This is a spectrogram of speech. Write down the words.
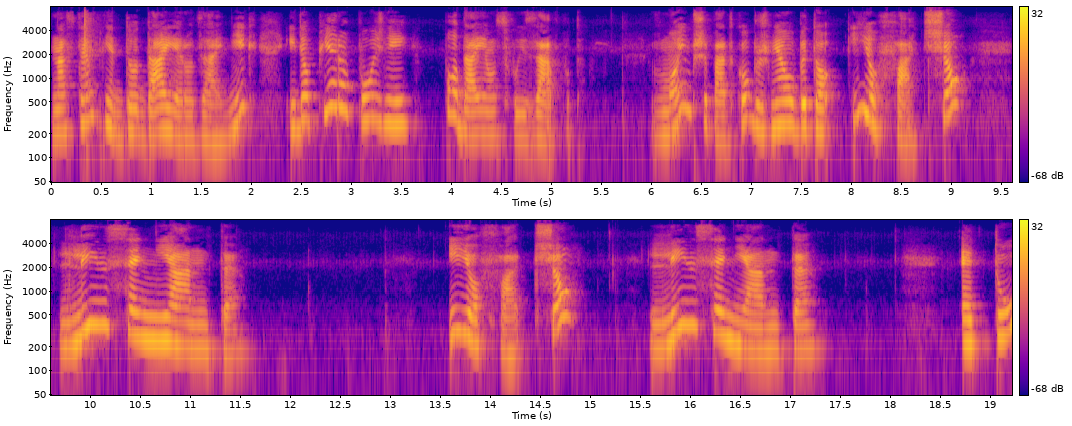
Następnie dodaję rodzajnik i dopiero później podaję swój zawód. W moim przypadku brzmiałoby to io faccio l'insegnante. Io faccio l'insegnante. E tu?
